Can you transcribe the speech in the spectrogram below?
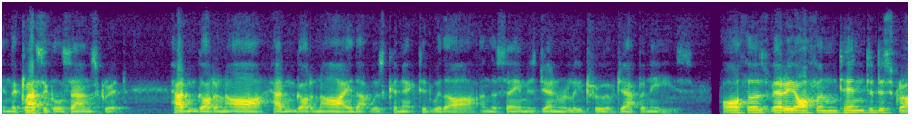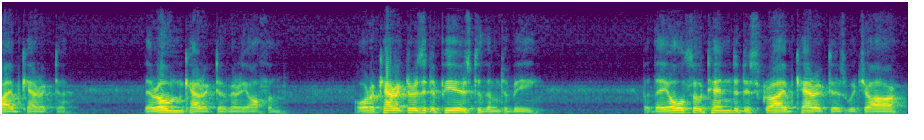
in the classical Sanskrit, hadn't got an R, hadn't got an I that was connected with R, and the same is generally true of Japanese. Authors very often tend to describe character, their own character very often, or a character as it appears to them to be. But they also tend to describe characters which are,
